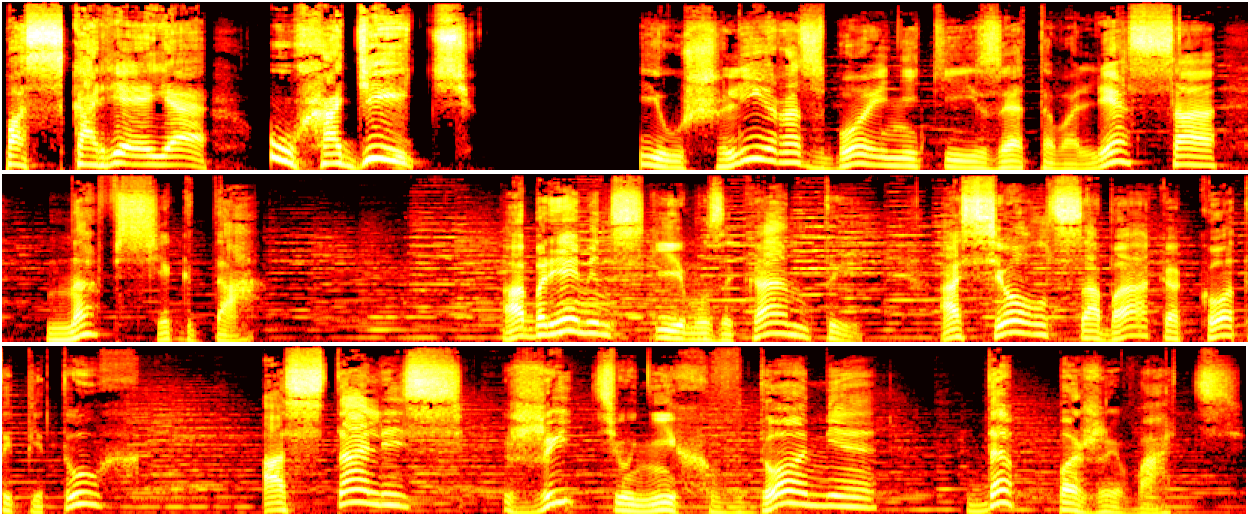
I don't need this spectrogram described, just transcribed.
поскорее уходить!» И ушли разбойники из этого леса навсегда. А бременские музыканты, осел, собака, кот и петух остались жить у них в доме да поживать.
